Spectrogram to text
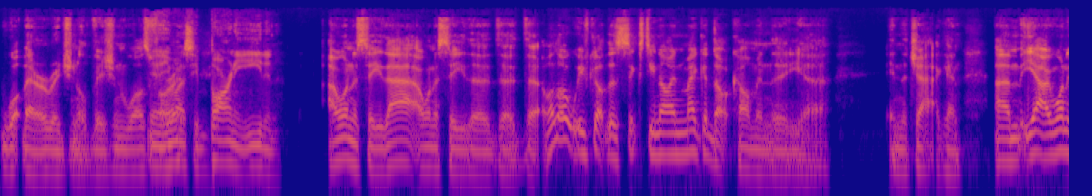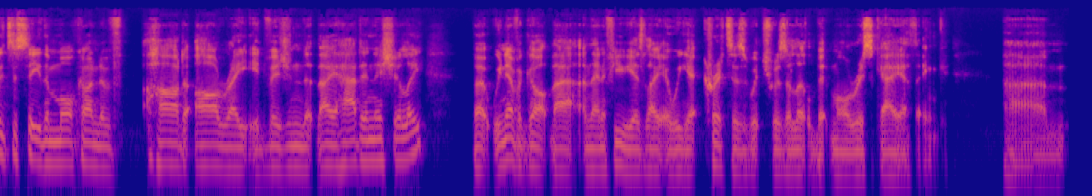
what their original vision was Yeah, you for it. want to see Barney Eden. I want to see that. I want to see the the the. Although we've got the 69mega.com in the uh, in the chat again. Um, yeah, I wanted to see the more kind of hard R-rated vision that they had initially, but we never got that. And then a few years later, we get Critters, which was a little bit more risque, I think. Um,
